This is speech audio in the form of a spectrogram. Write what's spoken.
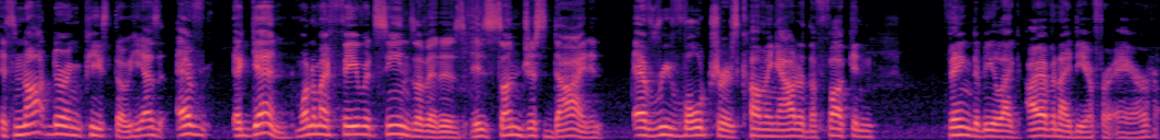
It's not during peace though. He has every again. One of my favorite scenes of it is his son just died, and every vulture is coming out of the fucking thing to be like, "I have an idea for air.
